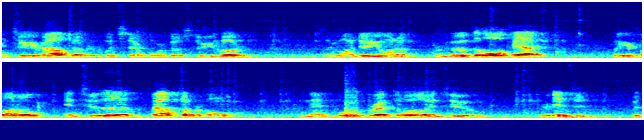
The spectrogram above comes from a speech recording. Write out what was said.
into your valve cover, which therefore goes through your motor. So you want to do, you want to remove the oil cap, put your funnel into the valve cover hole, and then pour the correct oil into your engine, which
